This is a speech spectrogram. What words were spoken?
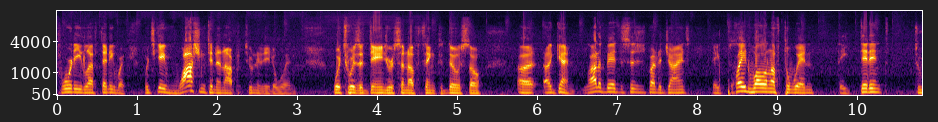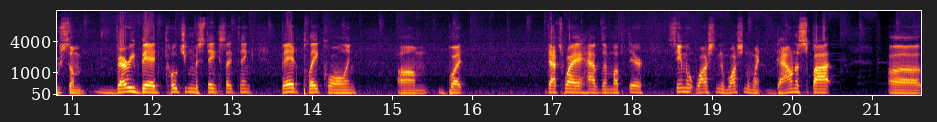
40 left anyway, which gave Washington an opportunity to win. which was a dangerous enough thing to do. So, uh, again, a lot of bad decisions by the Giants. They played well enough to win. They didn't through some very bad coaching mistakes, I think, bad play calling. Um, but that's why I have them up there. Same with Washington. Washington went down a spot, uh,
